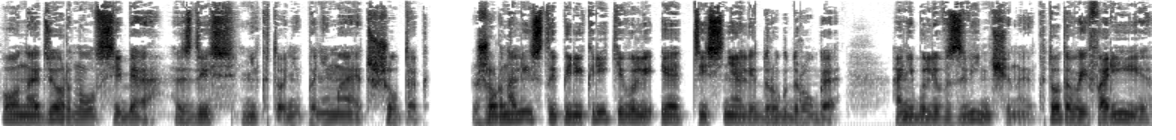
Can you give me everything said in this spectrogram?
Он одернул себя. Здесь никто не понимает шуток. Журналисты перекрикивали и оттесняли друг друга. Они были взвинчены, кто-то в эйфории,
